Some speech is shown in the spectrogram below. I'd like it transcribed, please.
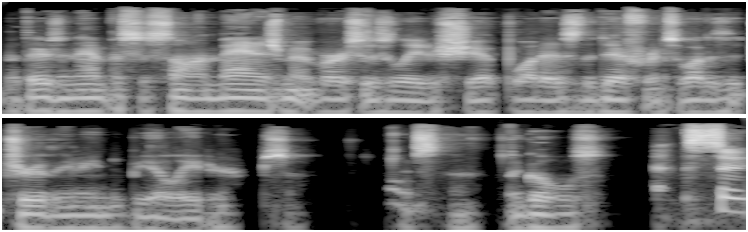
But there's an emphasis on management versus leadership. What is the difference? What does it truly mean to be a leader? So that's the, the goals. So,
